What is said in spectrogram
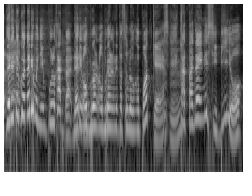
Jadi tuh gue tadi menyimpulkan tak dari obrolan-obrolan kita sebelum nge-podcast, katanya ini si Dio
